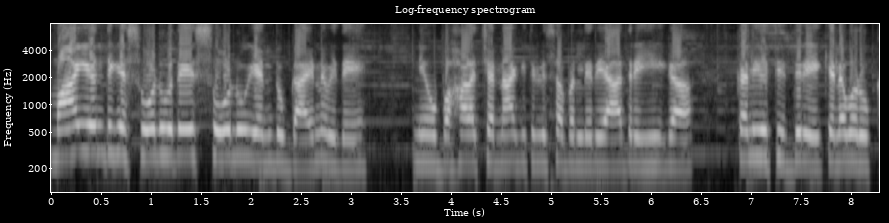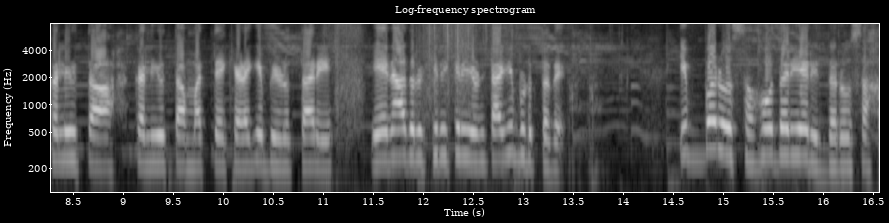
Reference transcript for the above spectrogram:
ಮಾಯೆಯೊಂದಿಗೆ ಸೋಲುವುದೇ ಸೋಲು ಎಂದು ಗಾಯನವಿದೆ. ನೀವು ಬಹಳ ಚೆನ್ನಾಗಿ ತಿಳಿಸಬಲ್ಲಿರಿ. ಆದರೆ ಈಗ ಕಲಿಯುತ್ತಿದ್ದರೆ. ಕೆಲವರು ಕಲಿಯುತ್ತಾ ಕಲಿಯುತ್ತಾ ಮತ್ತೆ ಕೆಳಗೆ ಬೀಳುತ್ತಾರೆ. ಏನಾದರೂ ಕಿರಿಕಿರಿ ಉಂಟಾಗಿ ಬಿಡುತ್ತದೆ. ಇಬ್ಬರು ಸಹೋದರಿಯರಿದ್ದರೂ ಸಹ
